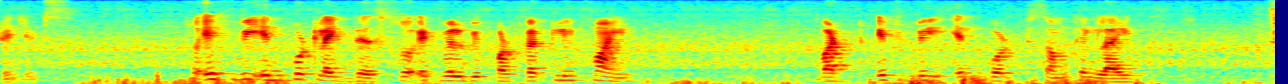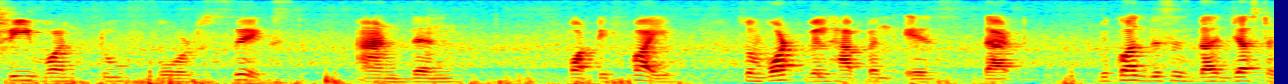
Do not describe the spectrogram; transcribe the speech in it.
digits. So if we input like this so it will be perfectly fine. But if we input something like 31246 and then 45 so what will happen is that because this is the just a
